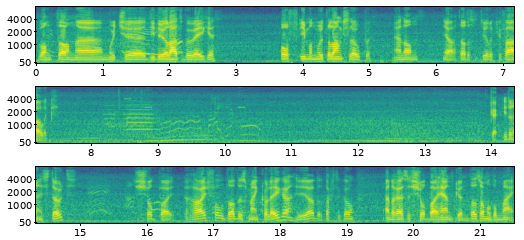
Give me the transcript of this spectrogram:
Want dan eh, moet je die deur laten bewegen. Of iemand moet er langs lopen. En dan, ja, dat is natuurlijk gevaarlijk. Kijk, iedereen is dood. Shot by rifle, dat is mijn collega. Ja, dat dacht ik al. En de rest is shot by handgun. Dat is allemaal door mij.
